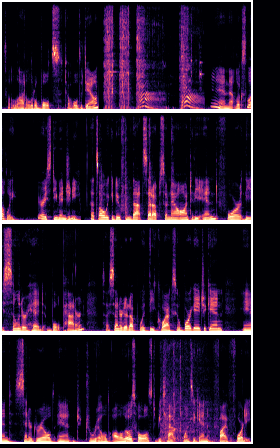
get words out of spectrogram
It's a lot of little bolts to hold it down. And that looks lovely. Very steam engine That's all we can do from that setup. So now on to the end for the cylinder head bolt pattern. So I centered it up with the coaxial bore gauge again and center drilled and drilled all of those holes to be tapped once again 540.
